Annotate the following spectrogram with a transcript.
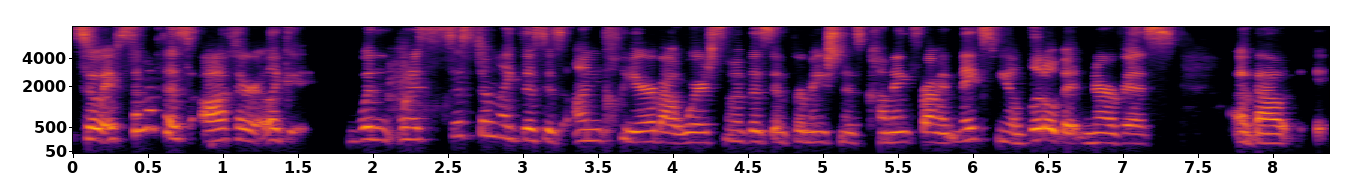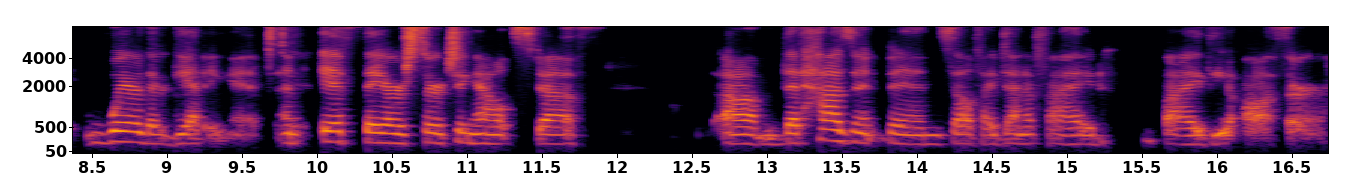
so if some of this author, like when, when a system like this is unclear about where some of this information is coming from, it makes me a little bit nervous about where they're getting it and if they are searching out stuff um, that hasn't been self-identified by the author.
